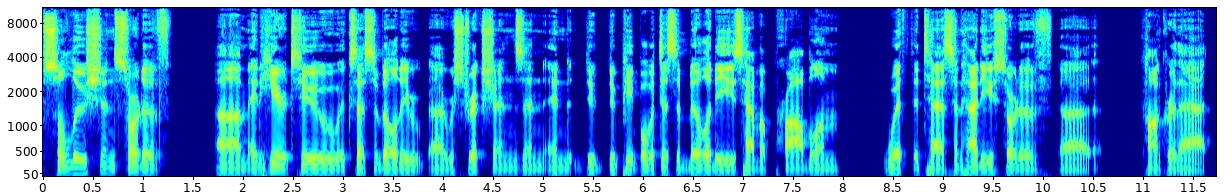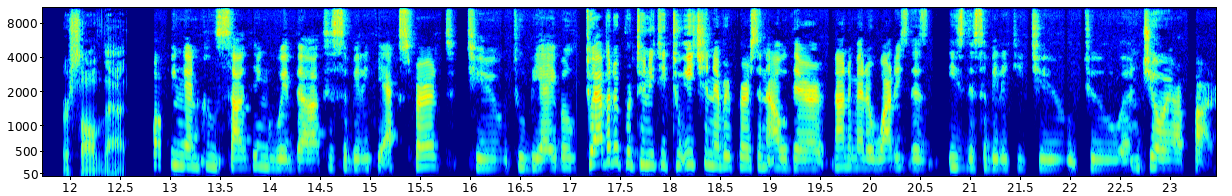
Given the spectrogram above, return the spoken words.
solution sort of um, adhere to accessibility uh, restrictions and and do, do people with disabilities have a problem with the test and how do you sort of uh, conquer that or solve that? Talking and consulting with the accessibility expert to to be able to have an opportunity to each and every person out there, not matter what is this is disability, to to enjoy our park.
